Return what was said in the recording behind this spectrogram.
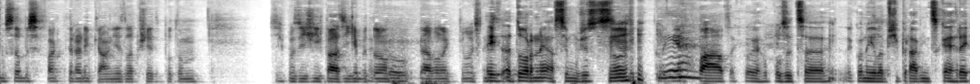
musel by se fakt radikálně zlepšit potom v těch pozdějších fázích, aby to jako, dávalo jakýkoliv smysl. Attorney asi může mm. klidně pát, jako jeho pozice jako nejlepší právnické hry.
